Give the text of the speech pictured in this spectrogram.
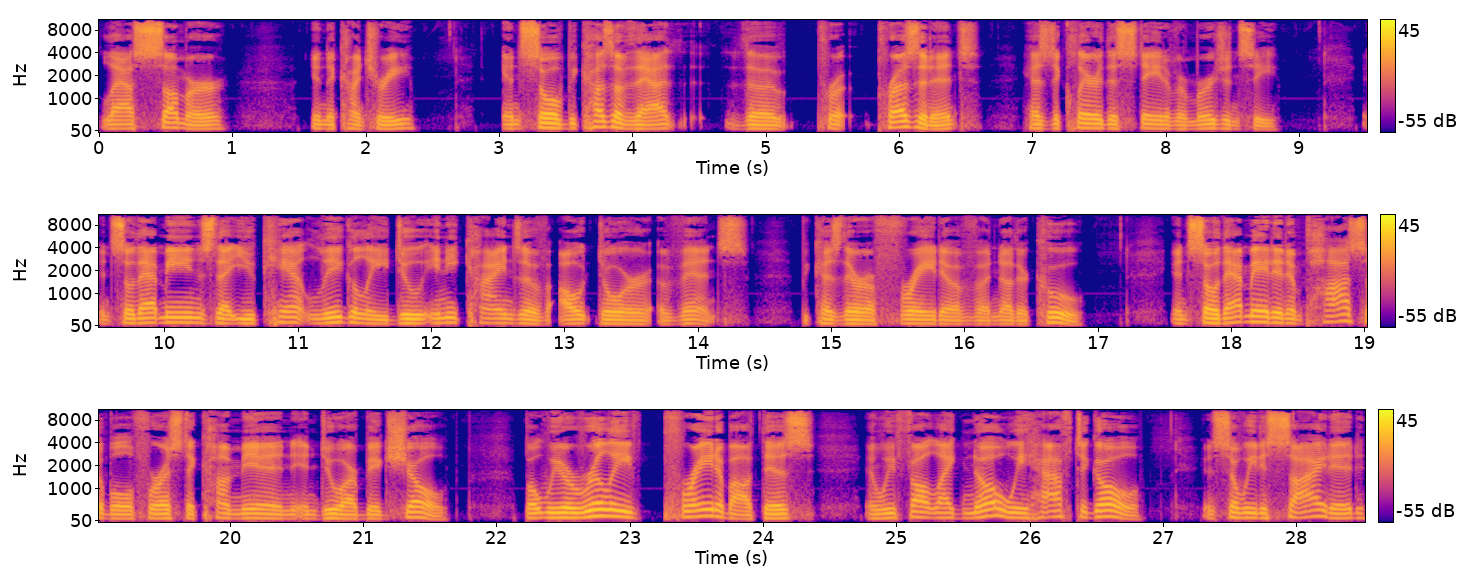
last summer in the country and so, because of that, the pr- president has declared this state of emergency. And so that means that you can't legally do any kinds of outdoor events because they're afraid of another coup. And so that made it impossible for us to come in and do our big show. But we were really praying about this and we felt like, no, we have to go. And so we decided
